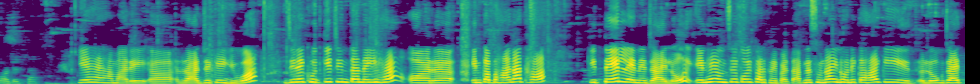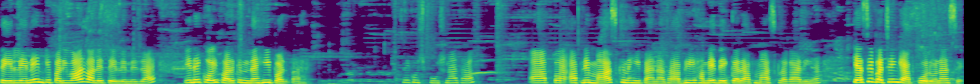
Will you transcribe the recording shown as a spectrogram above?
बहुत अच्छा। ये हैं हमारे राज्य के युवा जिन्हें खुद की चिंता नहीं है और इनका बहाना था कि तेल लेने जाए लोग इन्हें उनसे कोई फ़र्क नहीं पड़ता। आपने सुना इन्होंने कहा कि लोग जाए तेल लेने इनके परिवार वाले तेल लेने जाए इन्हें कोई फ़र्क नहीं पड़ता है। से कुछ पूछना था आप आपने मास्क नहीं पहना था अभी हमें देखकर आप मास्क लगा रही हैं। कैसे बचेंगे आप कोरोना से?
